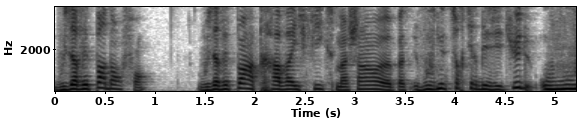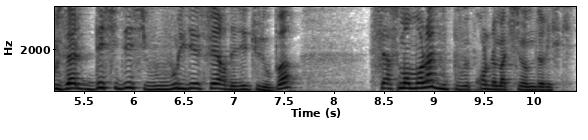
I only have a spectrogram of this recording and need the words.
vous n'avez pas d'enfant, vous n'avez pas un travail fixe, machin, euh, vous venez de sortir des études, ou vous allez décider si vous vouliez faire des études ou pas, c'est à ce moment-là que vous pouvez prendre le maximum de risques.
